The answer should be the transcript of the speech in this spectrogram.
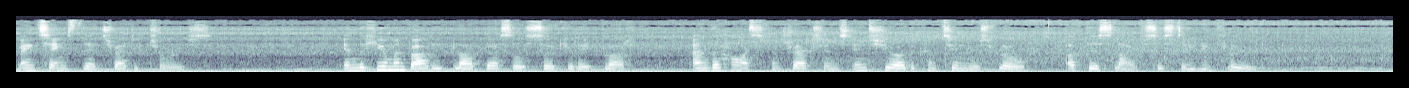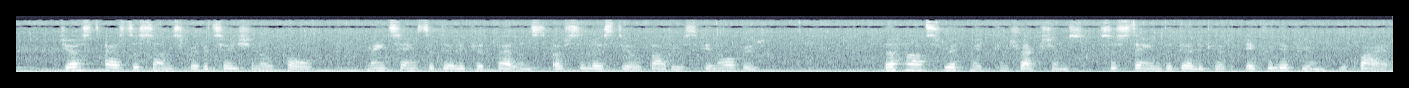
maintains their trajectories. In the human body, blood vessels circulate blood, and the heart's contractions ensure the continuous flow of this life sustaining fluid. Just as the sun's gravitational pull maintains the delicate balance of celestial bodies in orbit. The heart's rhythmic contractions sustain the delicate equilibrium required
